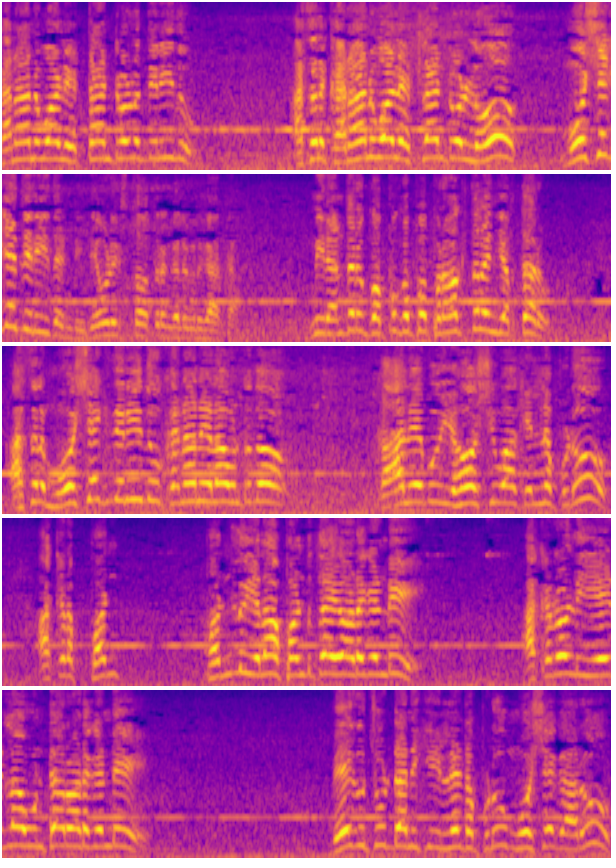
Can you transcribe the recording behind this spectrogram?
కనాన్ వాళ్ళు ఎట్లాంటి వాళ్ళో తెలీదు. అసలు కనాన్ వాళ్ళు ఎట్లాంటి వాళ్ళో మోసకే తెలియదండి దేవుడికి స్తోత్రం కలుగును గాక. మీరందరూ గొప్ప గొప్ప ప్రవక్తలని చెప్తారు. అసలు మోషకి తెలియదు కనాన్ ఎలా ఉంటుందో. కాలేబు యహోశివాకి వెళ్ళినప్పుడు అక్కడ పండ్లు ఎలా పండుతాయో అడగండి. అక్కడ వాళ్ళు ఎలా ఉంటారో అడగండి. వేగు చూడ్డానికి వెళ్ళేటప్పుడు మోషే గారు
